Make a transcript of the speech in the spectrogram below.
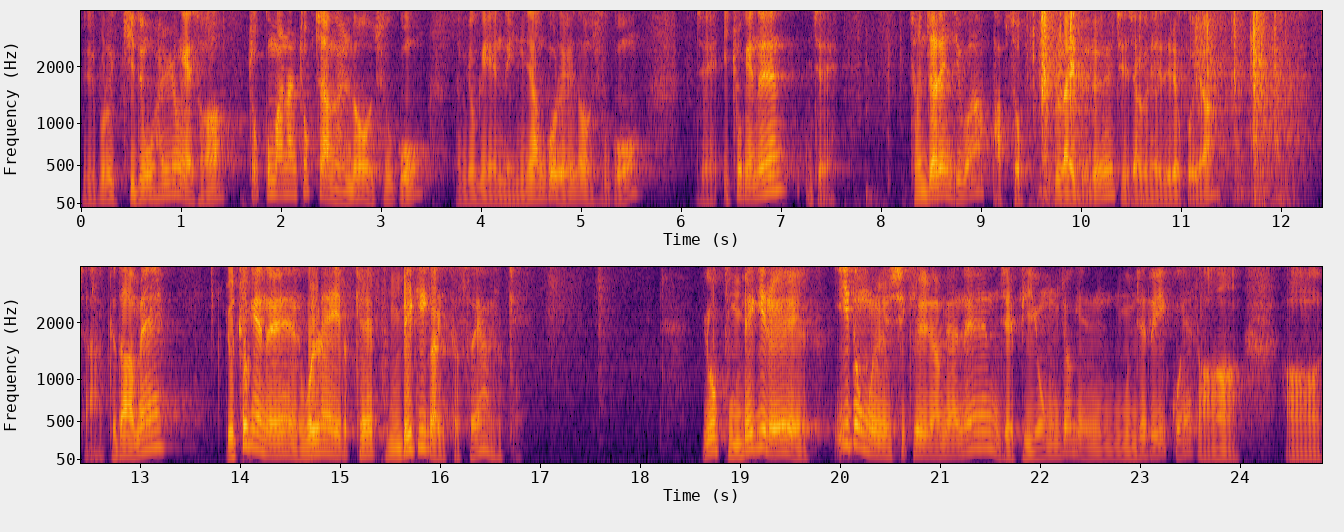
일부러 기둥을 활용해서 조그만한 쪽장을 넣어주고 여기에 냉장고를 넣어주고 이제 이쪽에는 이제 전자레인지와 밥솥 슬라이드를 제작을 해드렸고요. 자, 그 다음에 이쪽에는 원래 이렇게 분배기가 있었어요. 이렇게. 요 분배기를 이동을 시키려면은 이제 비용적인 문제도 있고 해서 어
